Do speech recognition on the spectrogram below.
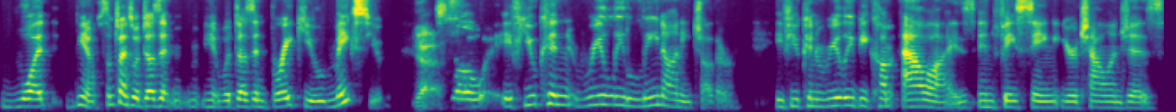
what you know sometimes what doesn't you know what doesn't break you makes you Yes. So if you can really lean on each other, if you can really become allies in facing your challenges,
